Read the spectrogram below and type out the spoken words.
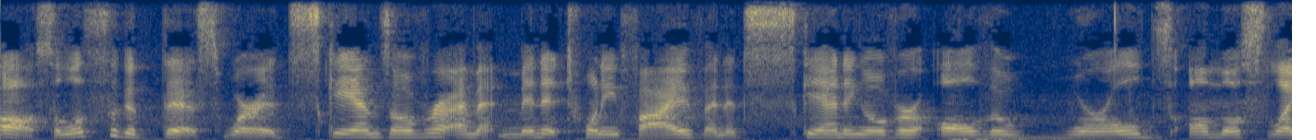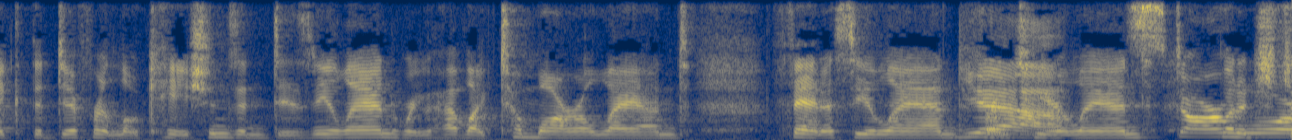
Oh, so let's look at this where it scans over. I'm at minute 25 and it's scanning over all the worlds almost like the different locations in Disneyland where you have like Tomorrowland, Fantasyland, Frontierland, Star but it's Wars,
